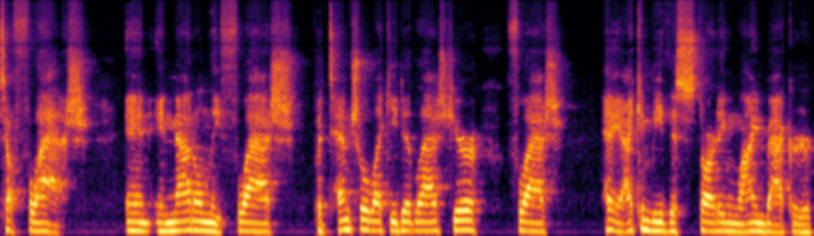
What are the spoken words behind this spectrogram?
to flash and and not only flash potential like he did last year, flash hey, I can be this starting linebacker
